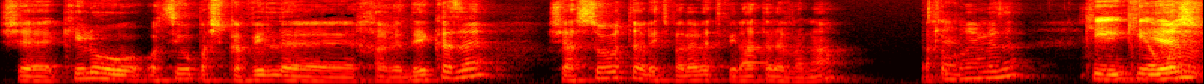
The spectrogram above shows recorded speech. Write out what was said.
שכאילו הוציאו פשקוויל אה, חרדי כזה, שאסור יותר להתפלל לתפילת הלבנה, איך כן. קוראים לזה? כי, כי, כי יש.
